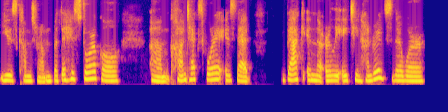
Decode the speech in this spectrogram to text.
use comes from. But the historical um, context for it is that back in the early 1800s, there were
